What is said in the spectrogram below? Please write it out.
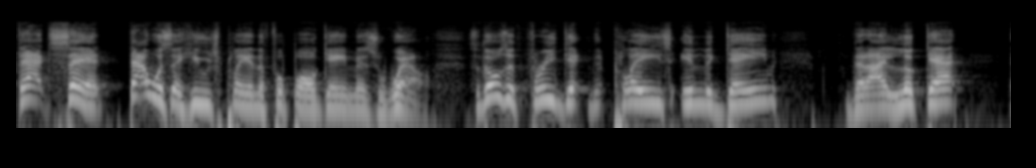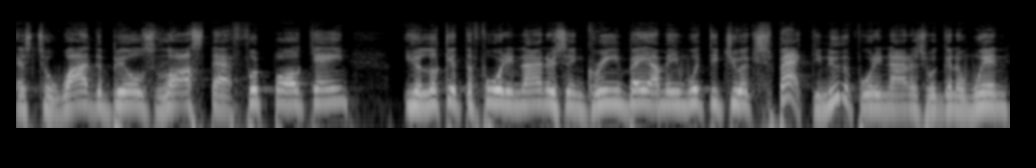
That said, that was a huge play in the football game as well. So, those are three plays in the game that I look at as to why the Bills lost that football game. You look at the 49ers in Green Bay. I mean, what did you expect? You knew the 49ers were going to win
